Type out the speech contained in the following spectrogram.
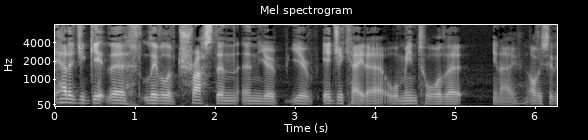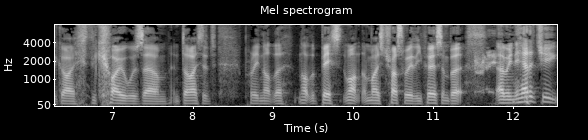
how did you get the level of trust in, in your your educator or mentor that you know obviously the guy the guy was um, indicted probably not the not the best not the most trustworthy person but I mean how did you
